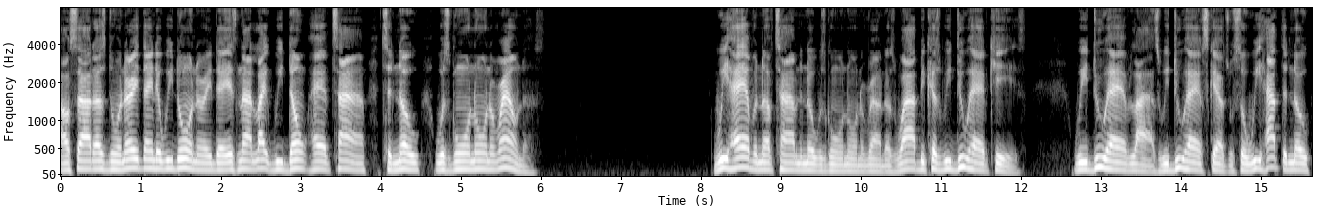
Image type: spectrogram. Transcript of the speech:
outside us doing everything that we doing every day, it's not like we don't have time to know what's going on around us. We have enough time to know what's going on around us. Why? Because we do have kids. We do have lives. We do have schedules. So we have to know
